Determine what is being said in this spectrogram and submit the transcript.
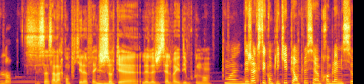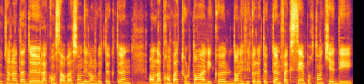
Non. Ça, ça a l'air compliqué, là. Fait que je suis Mhm. sûr que le logiciel va aider beaucoup de monde. Ouais. Déjà que c'est compliqué, puis en plus, il y a un problème ici au Canada de la conservation des langues autochtones. On l'apprend pas tout le temps à l'école, dans les écoles autochtones, fait que c'est important qu'il y ait des,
